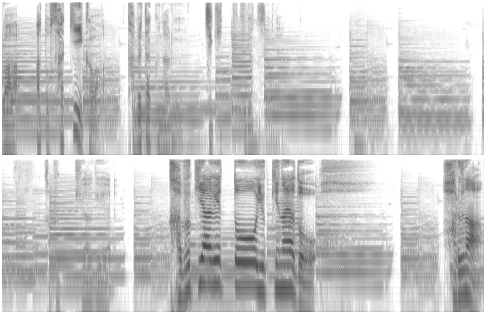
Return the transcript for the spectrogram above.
はあとサキイカは食べたくなる時期ってくるんですよね、うん。歌舞伎揚げ。歌舞伎揚げと雪の宿春な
